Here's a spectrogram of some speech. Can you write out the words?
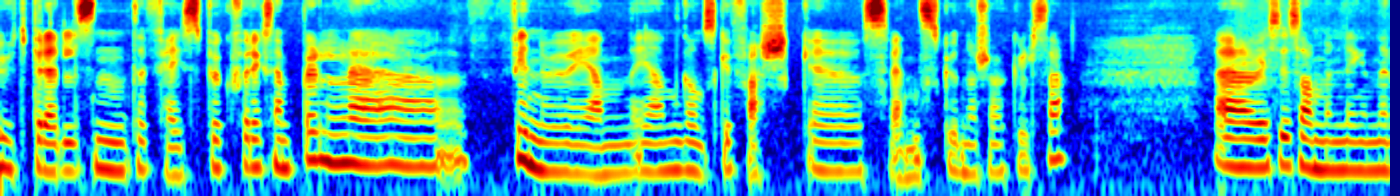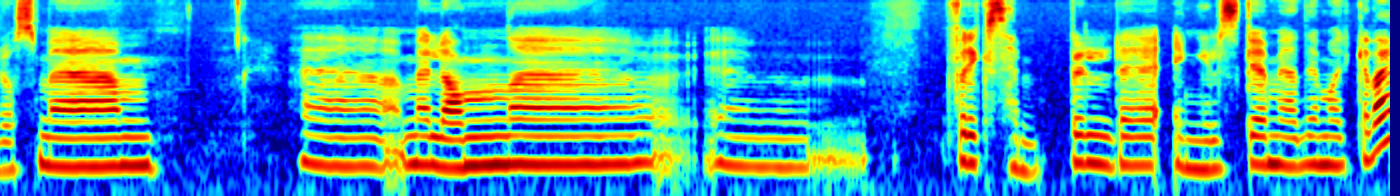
utbredelsen til Facebook f.eks. Uh, finner vi igjen i en ganske fersk uh, svensk undersøkelse. Uh, hvis vi sammenligner oss med, uh, med land F.eks. det engelske mediemarkedet,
